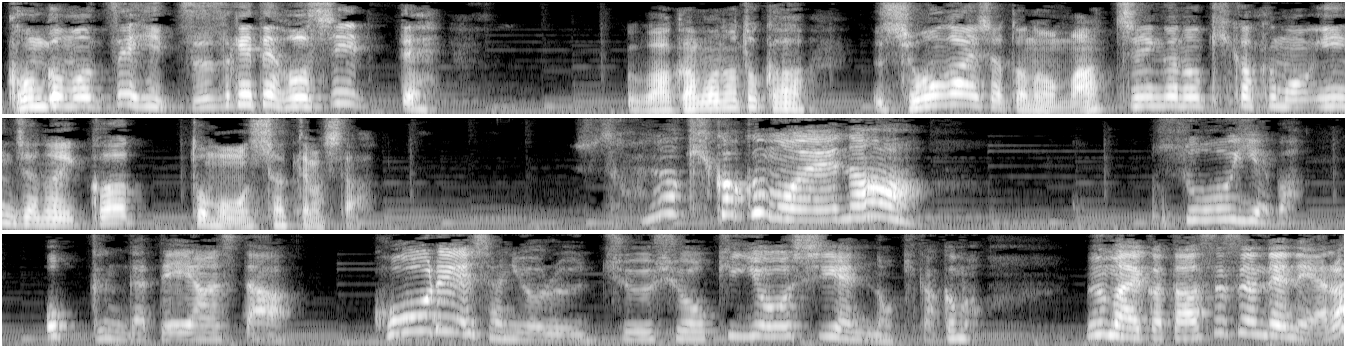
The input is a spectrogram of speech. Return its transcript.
今後もぜひ続けてほしいって。若者とか、障害者とのマッチングの企画もいいんじゃないか、ともおっしゃってました。その企画もええな。そういえば、おっくんが提案した、高齢者による中小企業支援の企画も、うまいこと進んでんねやろ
